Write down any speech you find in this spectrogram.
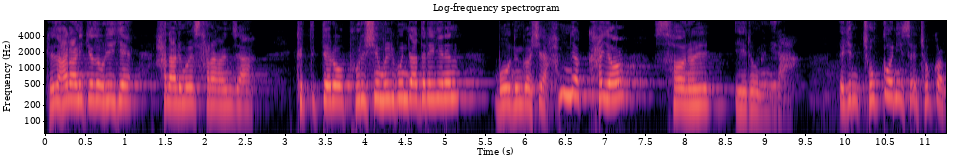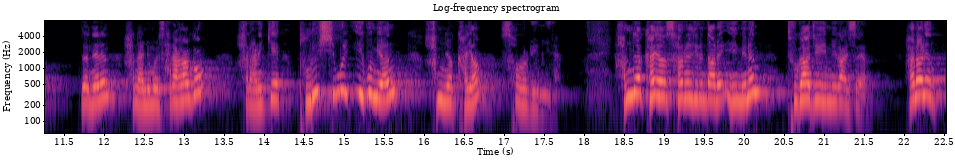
그래서 하나님께서 우리에게 하나님을 사랑하는 자, 그 뜻대로 부르심을 입은 자들에게는 모든 것이 합력하여 선을 이루느니라. 여기는 조건이 있어요, 조건. 너네는 하나님을 사랑하고 하나님께 부르심을 입으면 합력하여 선을 이룹니다. 합력하여 선을 이룬다는 의미는 두 가지 의미가 있어요. 하나는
